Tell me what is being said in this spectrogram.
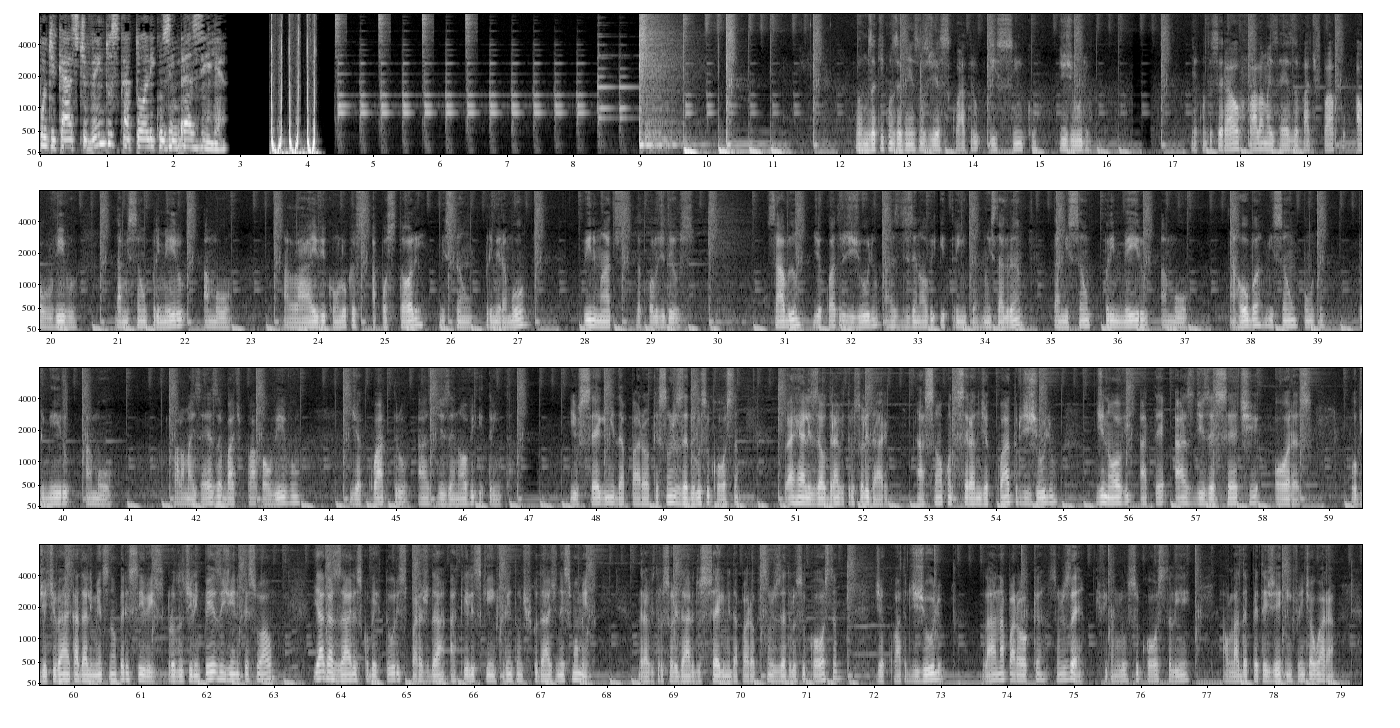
Podcast Ventos Católicos em Brasília. Vamos aqui com os eventos dos dias 4 e 5 de julho. E acontecerá o Fala Mais Reza Bate-Papo ao vivo da missão Primeiro Amor. A live com Lucas Apostoli, missão Primeiro Amor, Vini Matos, da Colo de Deus. Sábado, dia 4 de julho, às 19h30, no Instagram da Missão Primeiro Amor. Arroba missão.primeiroamor. Fala Mais Reza, bate-papo ao vivo, dia 4 às 19h30. E o Segue-me da Paróquia São José do Lúcio Costa vai realizar o Drive-Thru Solidário. A ação acontecerá no dia 4 de julho, de 9 até às 17 horas. O objetivo é arrecadar alimentos não perecíveis, produtos de limpeza e higiene pessoal e agasalhos cobertores para ajudar aqueles que enfrentam dificuldade nesse momento. Drive-Thru Solidário do Segue-me da Paróquia São José do Lúcio Costa, dia 4 de julho, lá na Paróquia São José, que fica no Lúcio Costa, ali ao lado da PTG, em frente ao Guará,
